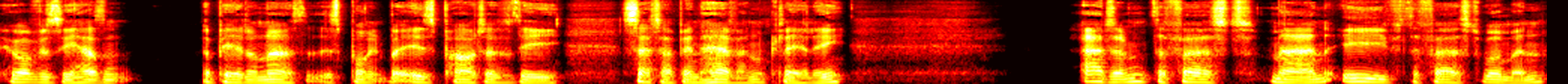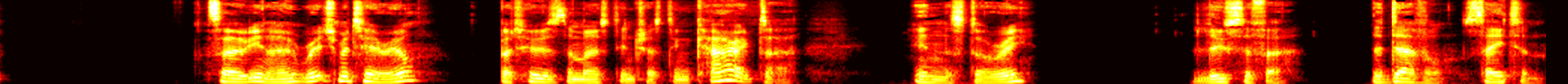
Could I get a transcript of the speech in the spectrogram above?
who obviously hasn't appeared on earth at this point, but is part of the setup in heaven, clearly. Adam, the first man, Eve, the first woman. So, you know, rich material, but who is the most interesting character in the story Lucifer, the devil, Satan,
